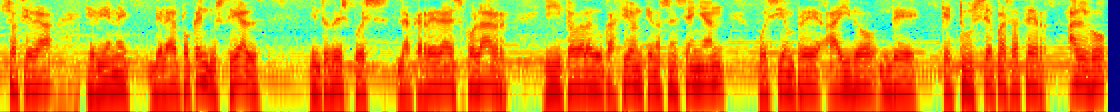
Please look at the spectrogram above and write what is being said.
sociedad que viene de la época industrial. Y entonces, pues la carrera escolar y toda la educación que nos enseñan, pues siempre ha ido de que tú sepas hacer algo,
